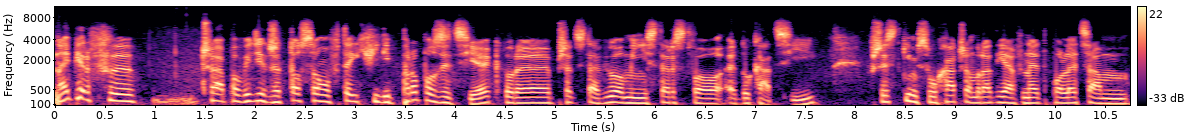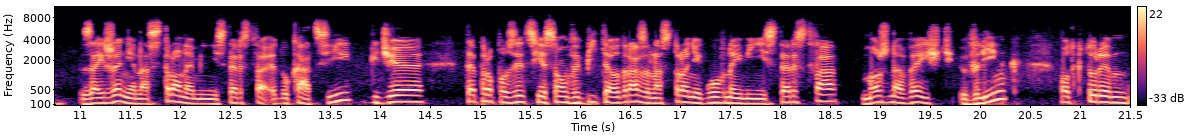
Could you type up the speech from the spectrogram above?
Najpierw trzeba powiedzieć, że to są w tej chwili propozycje, które przedstawiło Ministerstwo Edukacji. Wszystkim słuchaczom Radia Wnet polecam zajrzenie na stronę Ministerstwa Edukacji, gdzie te propozycje są wybite od razu na stronie głównej ministerstwa. Można wejść w link, pod którym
